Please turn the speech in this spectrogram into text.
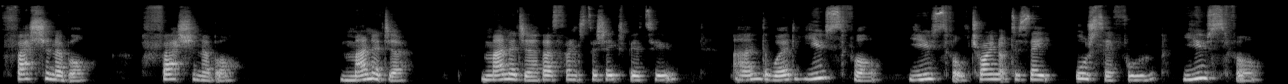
fashionable, fashionable, manager, manager, that's thanks to Shakespeare too, and the word useful, useful. Try not to say useful, useful.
